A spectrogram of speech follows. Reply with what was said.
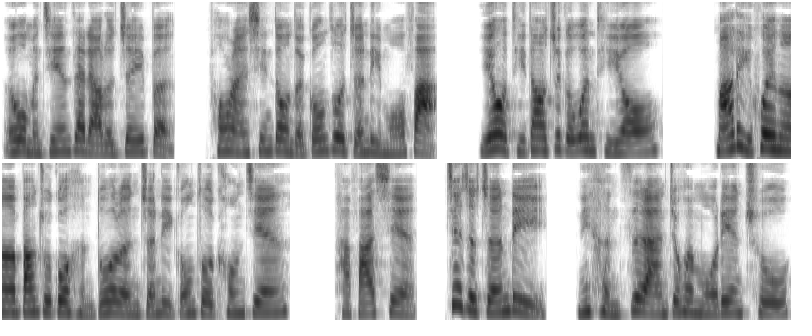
而我们今天在聊的这一本《怦然心动的工作整理魔法》也有提到这个问题哦。马里会呢帮助过很多人整理工作空间，他发现借着整理，你很自然就会磨练出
